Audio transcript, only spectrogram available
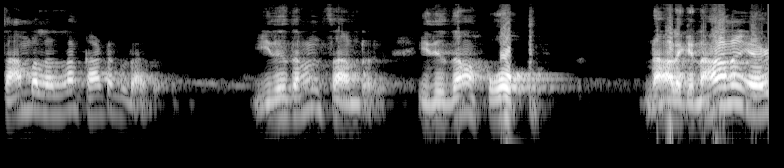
சாம்பல் எல்லாம் காட்டக்கூடாது. இதுதான் சான்று. இதுதான் ஹோப். நாளைக்கு நானும் எழுது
